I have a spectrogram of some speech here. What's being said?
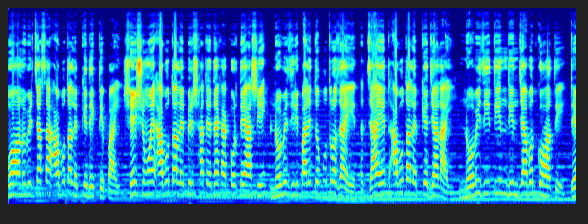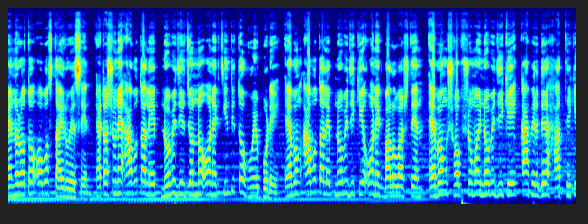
মহানবীর চাচা আবু তালেবকে দেখতে পাই। সেই সময় আবু তালেবের সাথে দেখা করতে আসে নবীজির পালিত পুত্র জায়েদ। জায়েদ আবু তালেবকে জানায় নবীজি তিন দিন যাবৎ গুহাতে ধ্যানরত অবস্থায় রয়েছেন। এটা শুনে আবু তালেব নবীজির জন্য অনেক চিন্তিত হয়ে পড়ে এবং আবু তালেব নবীজিকে অনেক ভালোবাসতেন এবং সব সময় নবীজিকে কাফেরদের হাত থেকে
